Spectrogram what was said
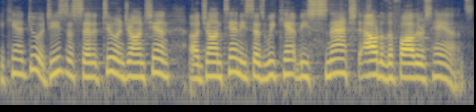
You can't do it. Jesus said it too in John 10. Uh, John 10, he says, We can't be snatched out of the Father's hands.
